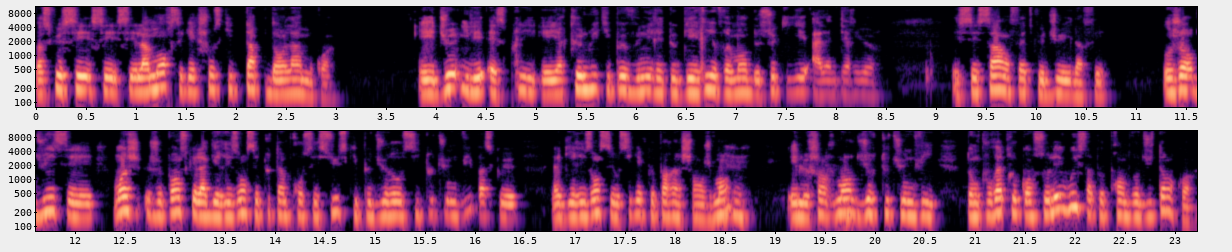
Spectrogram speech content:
Parce que c'est, c'est, c'est la mort, c'est quelque chose qui tape dans l'âme, quoi. Et Dieu, il est esprit, et il y a que lui qui peut venir et te guérir vraiment de ce qui est à l'intérieur. Et c'est ça, en fait, que Dieu, il a fait. Aujourd'hui, c'est, moi, je, pense que la guérison, c'est tout un processus qui peut durer aussi toute une vie parce que la guérison, c'est aussi quelque part un changement. Mm-hmm. Et le changement dure toute une vie. Donc, pour être consolé, oui, ça peut prendre du temps, quoi.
